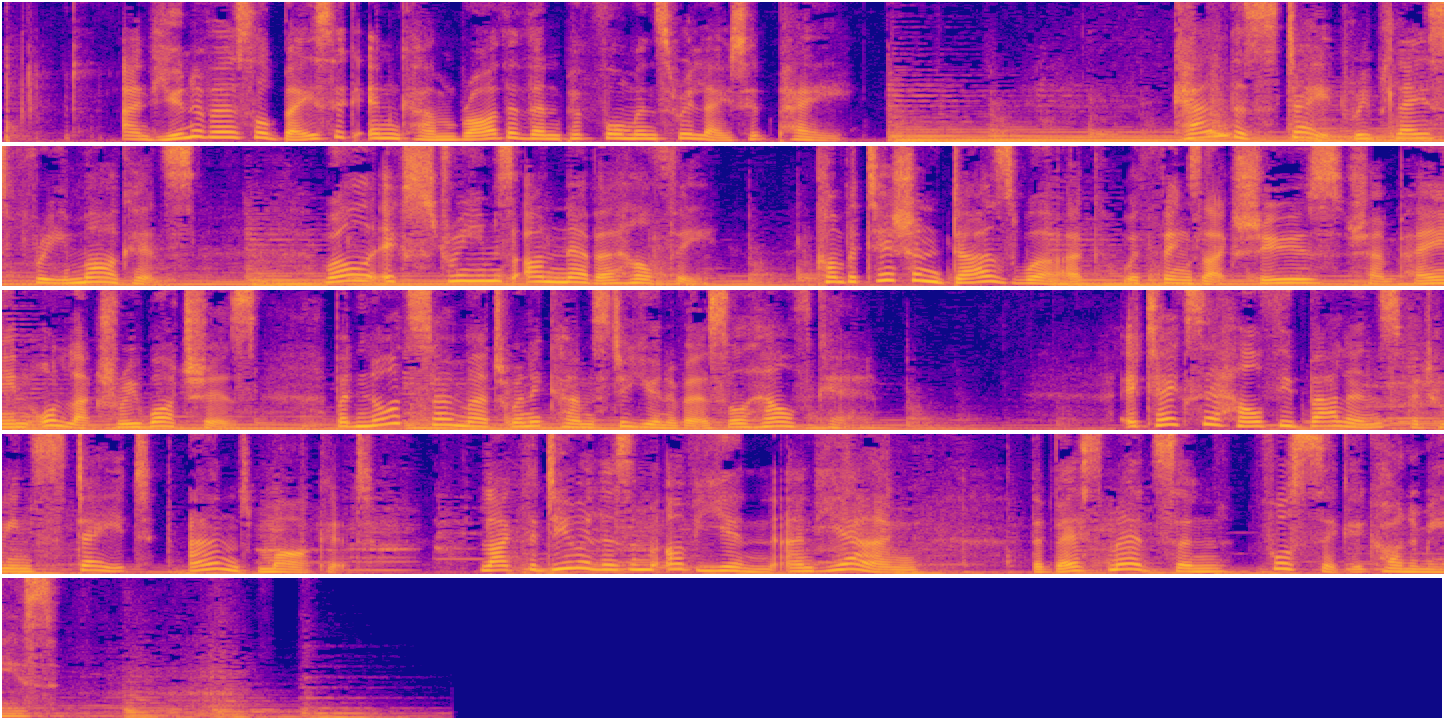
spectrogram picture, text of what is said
and universal basic income rather than performance related pay. Can the state replace free markets? Well, extremes are never healthy. Competition does work with things like shoes, champagne, or luxury watches, but not so much when it comes to universal healthcare. It takes a healthy balance between state and market, like the dualism of yin and yang, the best medicine for sick economies.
